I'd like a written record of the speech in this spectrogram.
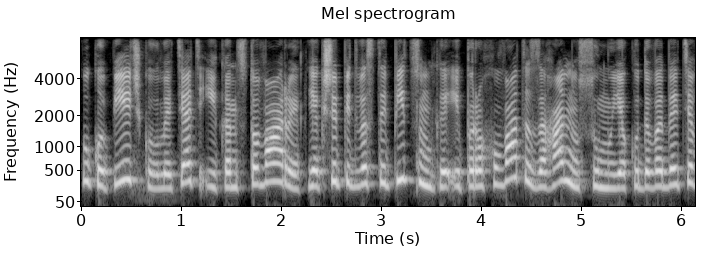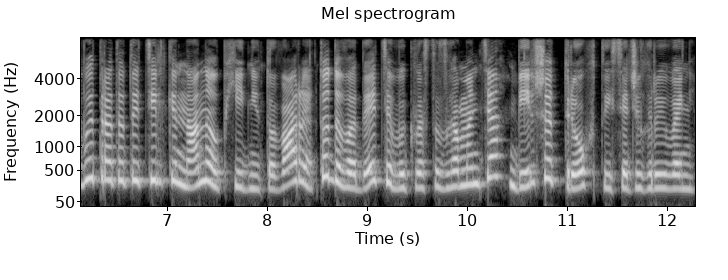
У копієчку влетять і канцтовари. Якщо підвести підсумки і порахувати загальну суму, яку доведеться витратити тільки на необхідні товари, то доведеться викласти з гаманця більше трьох тисяч гривень.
